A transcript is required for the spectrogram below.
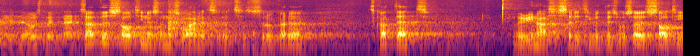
in the nose, but not I love the saltiness on this wine. It's, it's, it's sort of got a, it's got that very nice acidity, but there's also a salty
